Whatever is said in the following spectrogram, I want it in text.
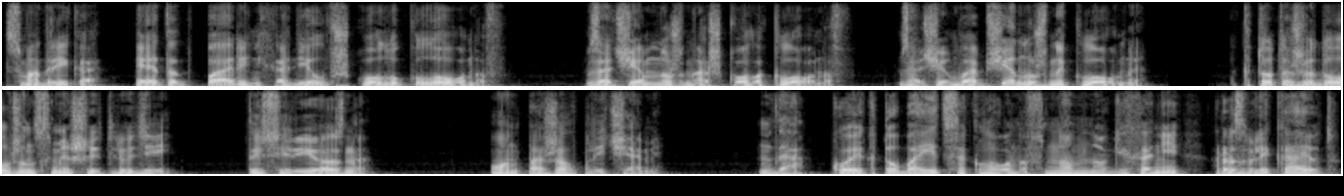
«Смотри-ка, этот парень ходил в школу клоунов. Зачем нужна школа клоунов? Зачем вообще нужны клоуны? Кто-то же должен смешить людей. Ты серьезно? Он пожал плечами. Да, кое-кто боится клоунов, но многих они развлекают.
